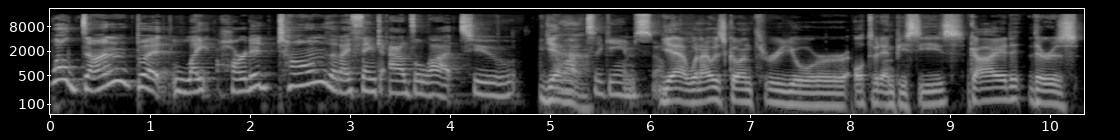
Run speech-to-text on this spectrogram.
well done but light-hearted tone that I think adds a lot to yeah. to games. So. Yeah, when I was going through your Ultimate NPCs guide, there's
